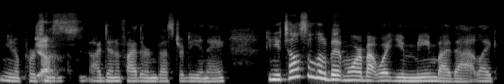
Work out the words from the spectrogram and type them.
you know person yes. identify their investor DNA? Can you tell us a little bit more about what you mean by that? Like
